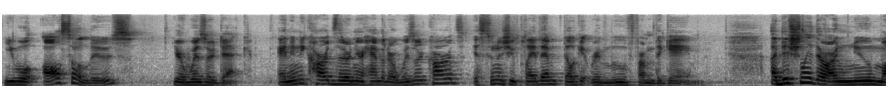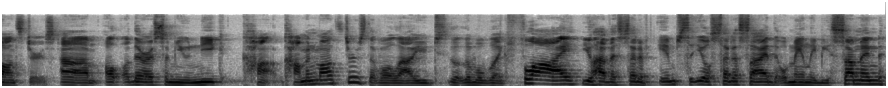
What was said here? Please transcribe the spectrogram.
you will also lose your wizard deck. And any cards that are in your hand that are wizard cards, as soon as you play them, they'll get removed from the game. Additionally, there are new monsters. Um, there are some unique co common monsters that will allow you to, that will like fly. You'll have a set of imps that you'll set aside that will mainly be summoned.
